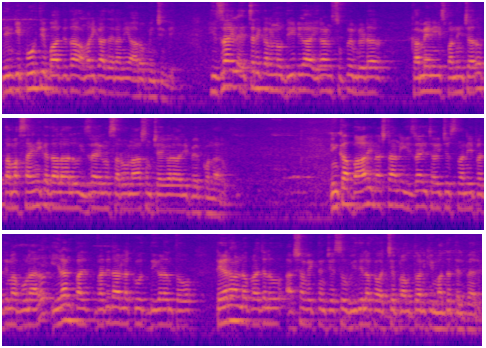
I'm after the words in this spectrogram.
దీనికి పూర్తి బాధ్యత అమెరికాదేనని ఆరోపించింది. ఇజ్రాయెల్ హెచ్చరికలను ధీటుగా ఇరాన్ సుప్రీం లీడర్ కమేని స్పందించారు. తమ సైనిక దళాలు ఇజ్రాయెల్ను సర్వనాశనం చేయగలవని పేర్కొన్నారు. ఇంకా భారీ నష్టాన్ని ఇజ్రాయెల్ చవిచూస్తుందని ప్రతిమ బూనారు. ఇరాన్ ప్రతిదాడులకు దిగడంతో టెహ్రాన్లో ప్రజలు హర్షం వ్యక్తం చేస్తూ వీధిలోకి వచ్చే ప్రభుత్వానికి మద్దతు తెలిపారు.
